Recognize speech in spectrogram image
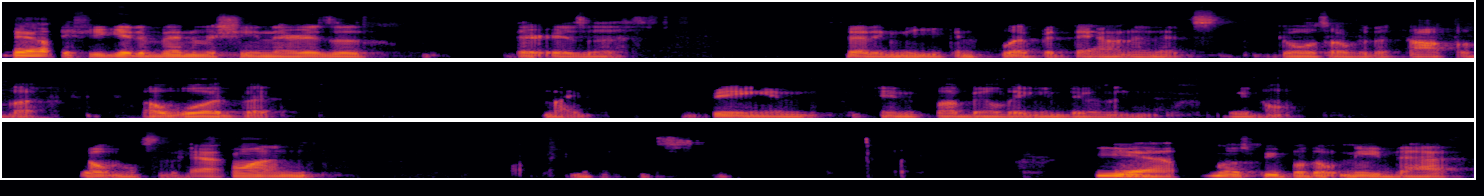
Yeah. If you get a bend machine, there is a there is a setting that you can flip it down and it goes over the top of a, a wood, but like being in in club building and doing that, we don't don't miss the Yeah. one. Yeah. most people don't need that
